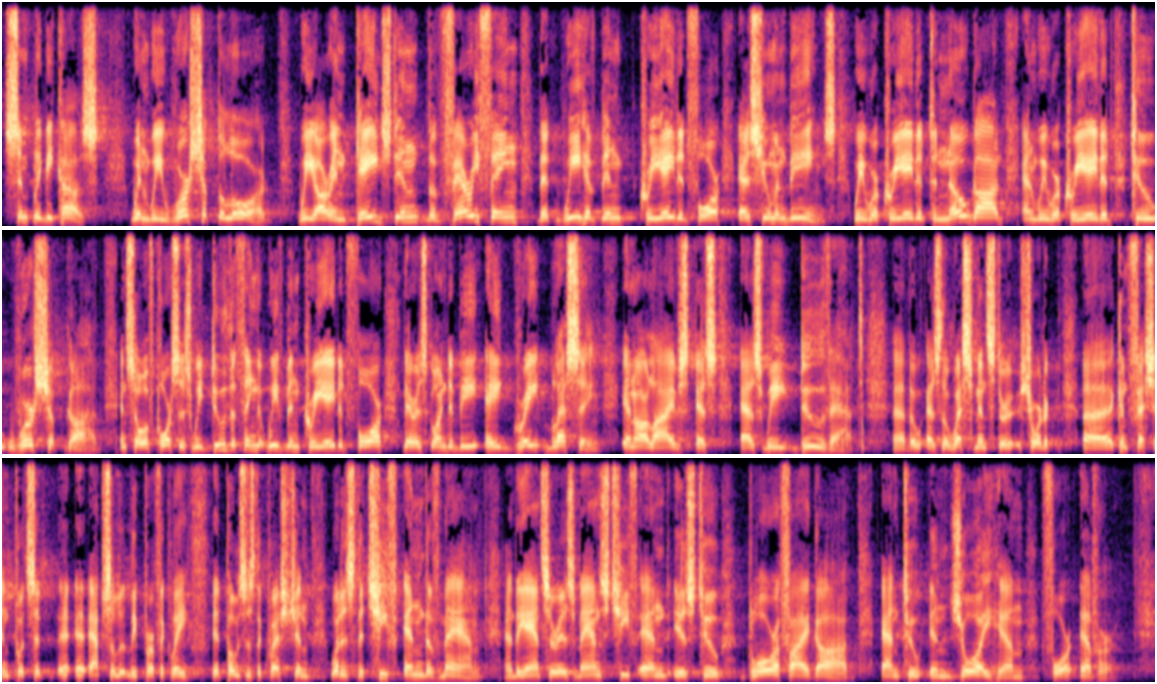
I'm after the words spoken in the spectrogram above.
simply because when we worship the Lord, we are engaged in the very thing that we have been created for as human beings. We were created to know God and we were created to worship God. And so, of course, as we do the thing that we've been created for, there is going to be a great blessing in our lives as, as we do that. Uh, the, as the Westminster Shorter uh, Confession puts it absolutely perfectly, it poses the question what is the chief end of man? And the answer is man's chief end is to glorify God and to enjoy Him forever.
